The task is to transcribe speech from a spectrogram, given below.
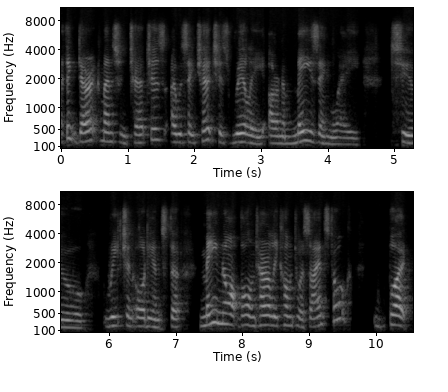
I think Derrick mentioned churches. I would say churches really are an amazing way to reach an audience that may not voluntarily come to a science talk, but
